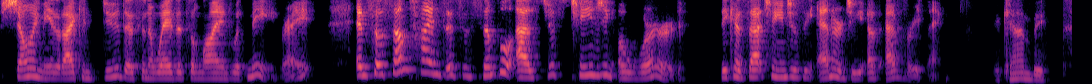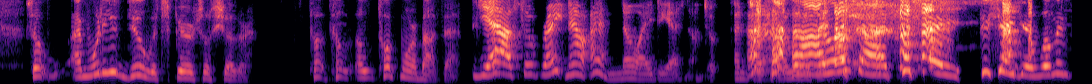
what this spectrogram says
showing me that I can do this in a way that's aligned with me. Right. And so sometimes it's as simple as just changing a word because that changes the energy of everything. It can be. So, and what do you do with spiritual sugar? Talk, talk, uh, talk, more about that. Yeah. So right now, I have no idea. No, I'm joking. I'm joking I like that. Touche, touche, dear woman.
